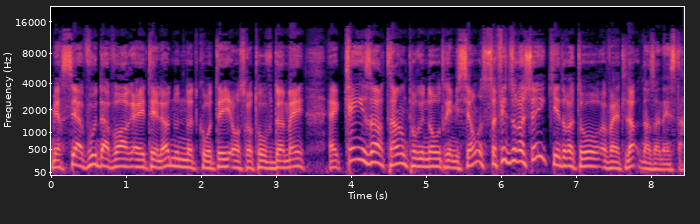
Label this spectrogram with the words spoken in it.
Merci à vous d'avoir été là. Nous, de notre côté, on se retrouve demain à 15h30 pour une émission. Sophie Durocher, qui est de retour, va être là dans un instant.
